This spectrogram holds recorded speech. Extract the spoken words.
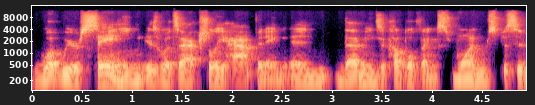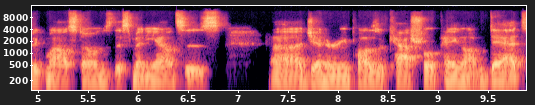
what we are saying is what's actually happening, and that means a couple things. One, specific milestones, this many ounces, uh, generating positive cash flow, paying off debt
